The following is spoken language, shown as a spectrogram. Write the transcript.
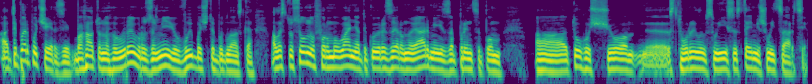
А тепер по черзі багато не говорив, розумію. Вибачте, будь ласка. Але стосовно формування такої резервної армії за принципом того, що е, створили в своїй системі швейцарці.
